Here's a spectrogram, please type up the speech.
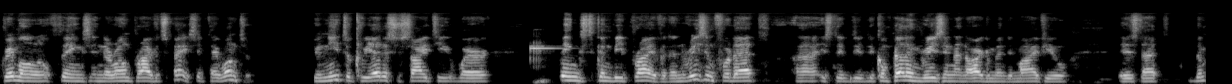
criminal things in their own private space if they want to. You need to create a society where things can be private. And the reason for that uh, is the, the, the, compelling reason and argument, in my view, is that the,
